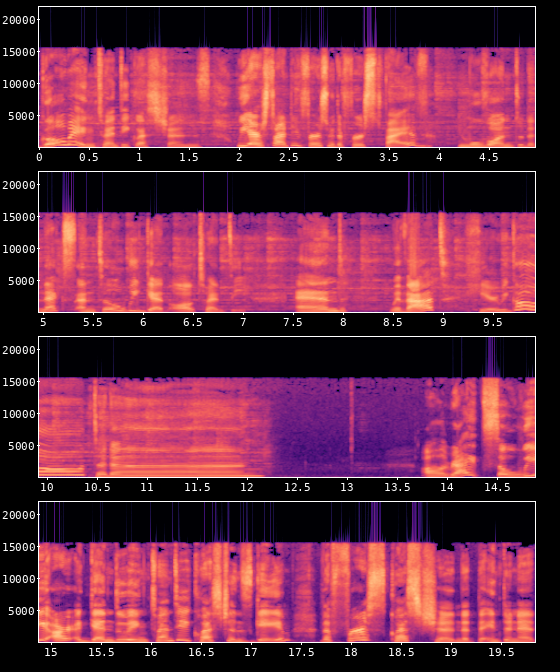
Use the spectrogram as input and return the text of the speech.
going. 20 questions. We are starting first with the first 5, move on to the next until we get all 20. And with that, here we go. Ta-da! All right, so we are again doing 20 questions game. The first question that the internet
